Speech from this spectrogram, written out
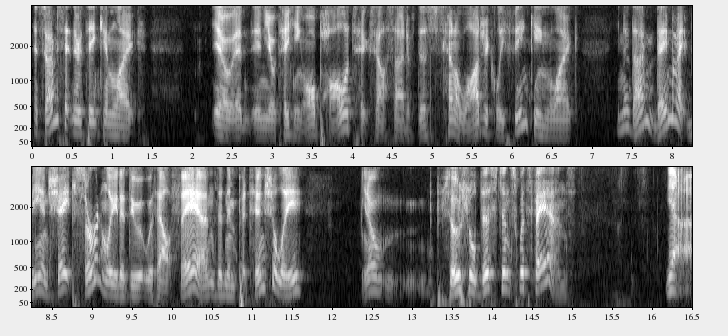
And so I'm sitting there thinking, like, you know, and, and you know, taking all politics outside of this, just kind of logically thinking, like, you know, that, they might be in shape certainly to do it without fans, and then potentially, you know, social distance with fans. Yeah,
